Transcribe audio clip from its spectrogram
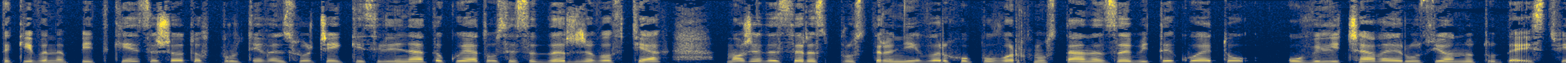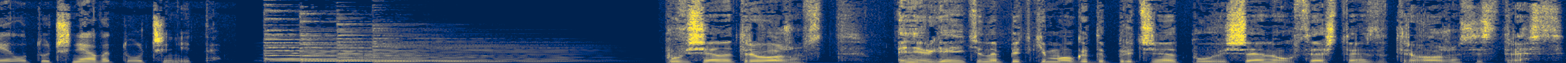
такива напитки, защото в противен случай киселината, която се съдържа в тях, може да се разпространи върху повърхността на зъбите, което увеличава ерозионното действие, уточняват учените. Повишена тревожност. Енергийните напитки могат да причинят повишено усещане за тревожност и стрес.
